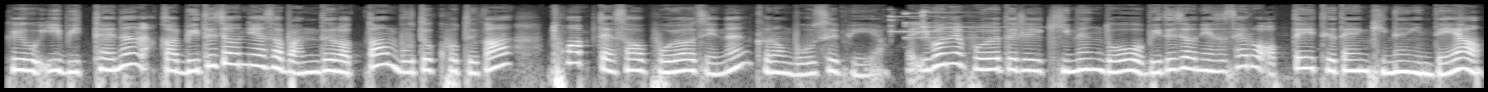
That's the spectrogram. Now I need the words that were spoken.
그리고 이 밑에는 아까 미드저니에서 만들었던 무드 코드가 통합돼서 보여지는 그런 모습이에요. 이번에 보여드릴 기능도 미드저니에서 새로 업데이트된 기능인데요.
